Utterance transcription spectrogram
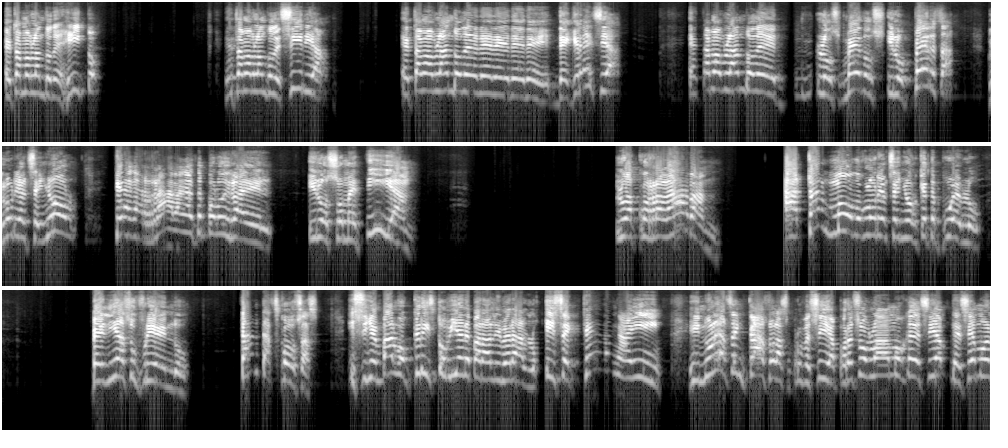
Estamos hablando de Egipto, estamos hablando de Siria, estamos hablando de, de, de, Grecia, estamos hablando de los medos y los persas, gloria al Señor, que agarraban a este pueblo de Israel y lo sometían, lo acorralaban a tal modo, gloria al Señor, que este pueblo venía sufriendo tantas cosas. Y sin embargo, Cristo viene para liberarlo. Y se quedan ahí y no le hacen caso a las profecías. Por eso hablábamos que decía, decíamos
